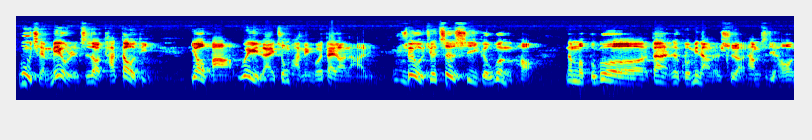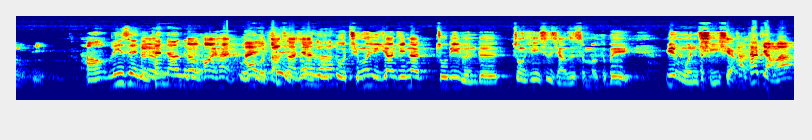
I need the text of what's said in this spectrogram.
目前没有人知道他到底。要把未来中华民国带到哪里？所以我觉得这是一个问号。那么不过当然是国民党的事了，他们自己好好努力。好，Vincent，你看到那个？黄暐瀚，我我打岔一下，我我请问于将军，那朱立伦的中心思想是什么？可不可以愿闻其详？他他讲了，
